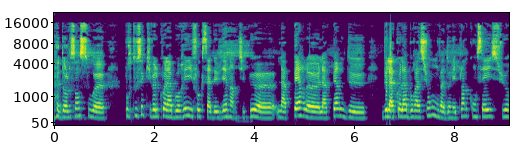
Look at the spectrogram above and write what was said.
dans le sens où euh, pour tous ceux qui veulent collaborer, il faut que ça devienne un petit peu euh, la perle, euh, la perle de, de la collaboration. On va donner plein de conseils sur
